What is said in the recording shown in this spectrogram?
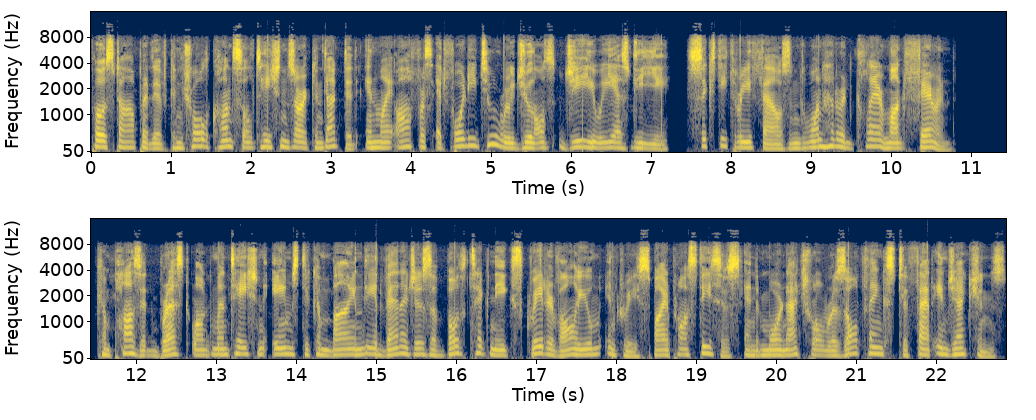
Postoperative control consultations are conducted in my office at 42 Rue Jules GUESDE, 63100 Clermont-Ferrand. Composite breast augmentation aims to combine the advantages of both techniques greater volume increase by prosthesis and more natural result thanks to fat injections.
